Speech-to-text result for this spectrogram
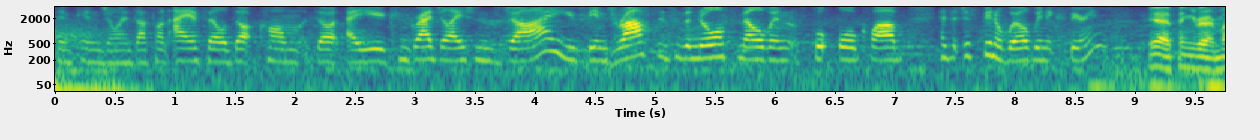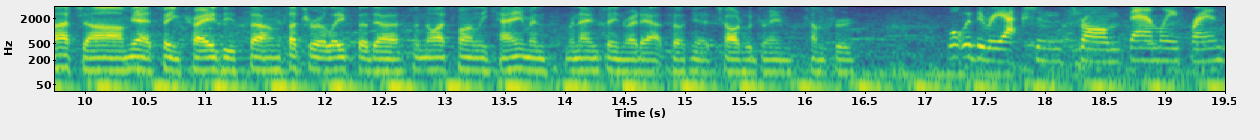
Simpkin joins us on afl.com.au. Congratulations, Jy. You've been drafted to the North Melbourne Football Club. Has it just been a whirlwind experience? Yeah, thank you very much. Um, yeah, it's been crazy. It's um, such a relief that uh, the nights finally came and my name's been read out. So, it's yeah, a childhood dream come true. What were the reactions from family, friends?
